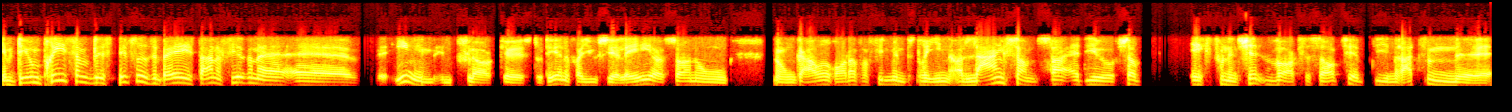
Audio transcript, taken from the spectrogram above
Jamen, det er jo en pris, som blev stiftet tilbage i starten af 80'erne af en, en flok øh, studerende fra UCLA, og så nogle, nogle gavede rotter fra filmindustrien. Og langsomt, så er det jo så eksponentielt vokset sig op til at blive en ret sådan, øh,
